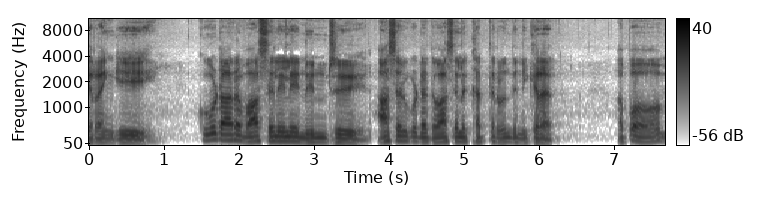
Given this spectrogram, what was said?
இறங்கி கூடார வாசலிலே நின்று ஆசர் கூடாத வாசலில் கத்தர் வந்து நிற்கிறார் அப்போது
